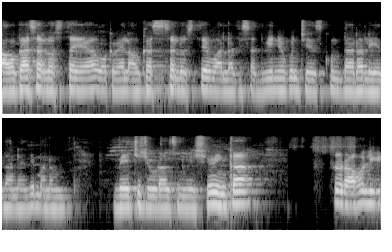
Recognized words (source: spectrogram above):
అవకాశాలు వస్తాయా? ఒకవేళ అవకాశాలు వస్తే వాళ్ళు అవి సద్వినియోగం చేసుకుంటారా లేదా అనేది మనం వేచి చూడాల్సిన విషయం. ఇంకా సో రాహుల్ ఈ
